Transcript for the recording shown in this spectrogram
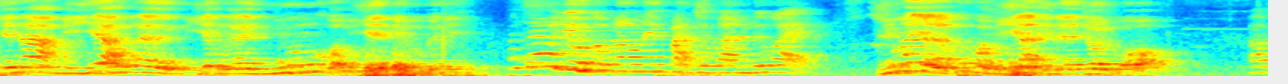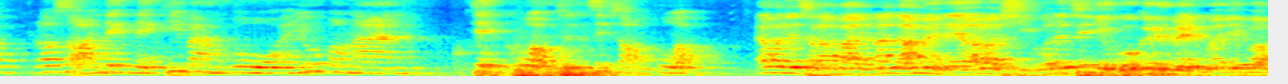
เจน่ามีเยอะของเรามีเยอะเหมือนเรนยุ่งกว่ามีเยอะเป็นแบบนี้พระเจ้าอยู่กับเราในปัจจุบันด้วยยุ่งอะไรเราพูดกว่ามีเยอะที่เราจอกว่าเราสอนเด็กๆที่บางตัวอายุประมาณเจ็ดขวบถึงสิบสองขวบ အဲ့ဟိုလေဆလာမရနာလာမယ်နဲ့အဲ့လိုရှိကိုလည်းချင်းယူကိုကြည့်မယ်မှာဒီပါ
